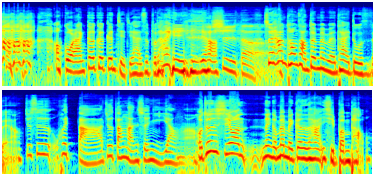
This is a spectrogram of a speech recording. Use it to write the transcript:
哦，果然哥哥跟姐姐还是不太一样。是的，所以他们通常对妹妹的态度是怎样？就是会打，就当男生一样啊。我就是希望那个妹妹跟着他一起奔跑，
